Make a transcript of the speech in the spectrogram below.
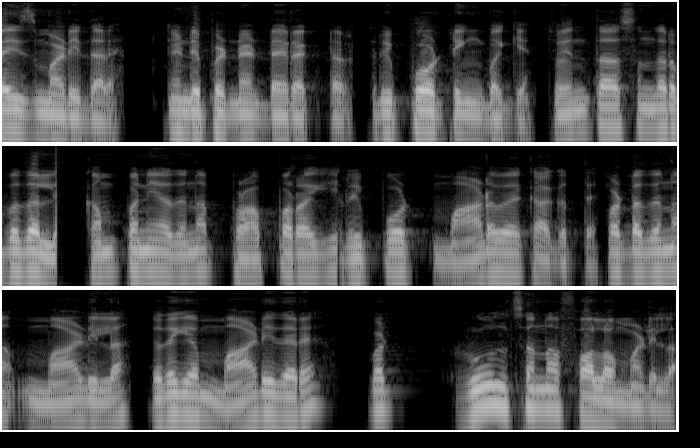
ರೈಸ್ ಮಾಡಿದ್ದಾರೆ ಇಂಡಿಪೆಂಡೆಂಟ್ ಡೈರೆಕ್ಟರ್ ರಿಪೋರ್ಟಿಂಗ್ ಬಗ್ಗೆ. ಸೊ ಇಂತಹ ಸಂದರ್ಭದಲ್ಲಿ ಕಂಪನಿ ಅದನ್ನ ಪ್ರಾಪರ್ ಆಗಿ ರಿಪೋರ್ಟ್ ಮಾಡಬೇಕಾಗುತ್ತೆ ಬಟ್ ಅದನ್ನ ಮಾಡಿಲ್ಲ. ಜೊತೆಗೆ ಮಾಡಿದರೆ ಬಟ್ ರೂಲ್ಸ್ ಅನ್ನ ಫಾಲೋ ಮಾಡಿಲ್ಲ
